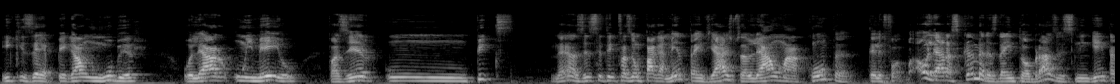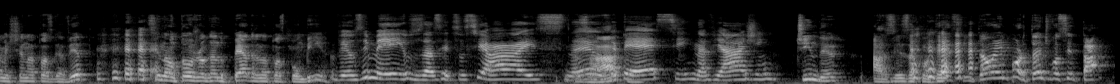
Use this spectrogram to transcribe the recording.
e quiser pegar um Uber, olhar um e-mail, fazer um Pix, né? Às vezes você tem que fazer um pagamento, tá em viagem, precisa olhar uma conta, telefone, olhar as câmeras da Intelbras, ver se ninguém tá mexendo nas tuas gavetas, se não estão jogando pedra nas tuas pombinhas. Ver os e-mails, as redes sociais, né? O Exato. GPS na viagem. Tinder, às vezes acontece. então é importante você estar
